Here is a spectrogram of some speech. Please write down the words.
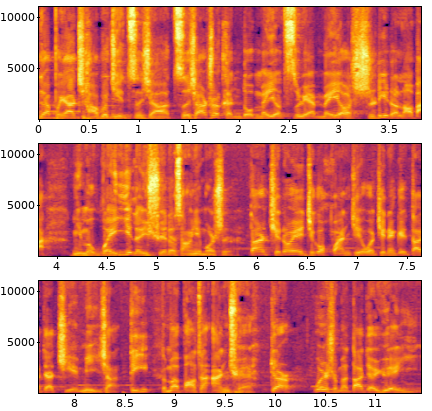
大家不要瞧不起直销，直销是很多没有资源、没有实力的老板你们唯一能学的商业模式。当然，其中有几个环节，我今天给大家解密一下。第一，怎么保证安全？第二，为什么大家愿意？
